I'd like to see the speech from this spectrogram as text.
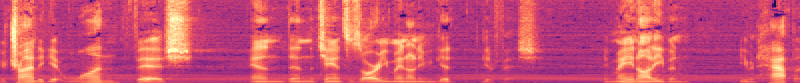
you're trying to get one fish, and then the chances are you may not even get, get a fish. It may not even even happen.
